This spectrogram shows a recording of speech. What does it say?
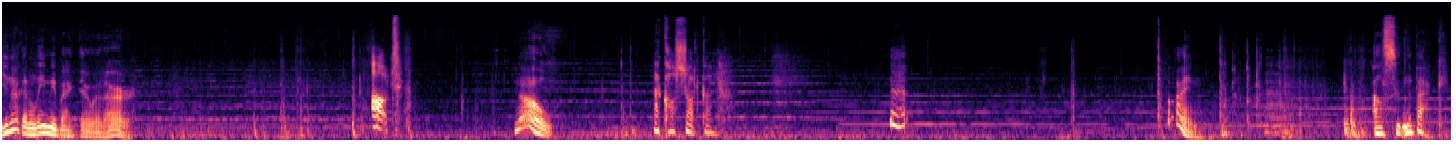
You're not gonna leave me back there with her? Out! No. I call shotgun. Fine. I'll sit in the back.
